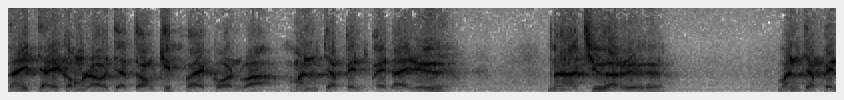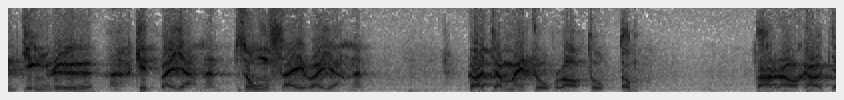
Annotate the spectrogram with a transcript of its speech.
ในใจของเราจะต้องคิดไว้ก่อนว่า มันจะเป็นไปได้หรือ น่าเชื่อหรือ มันจะเป็นจริงหรืออคิดไปอย่างนั้น สงสัยว่าอย่างนั้น ก็จะไม่ถูกหลอกถูกต้มเพราเราเข้าใจ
